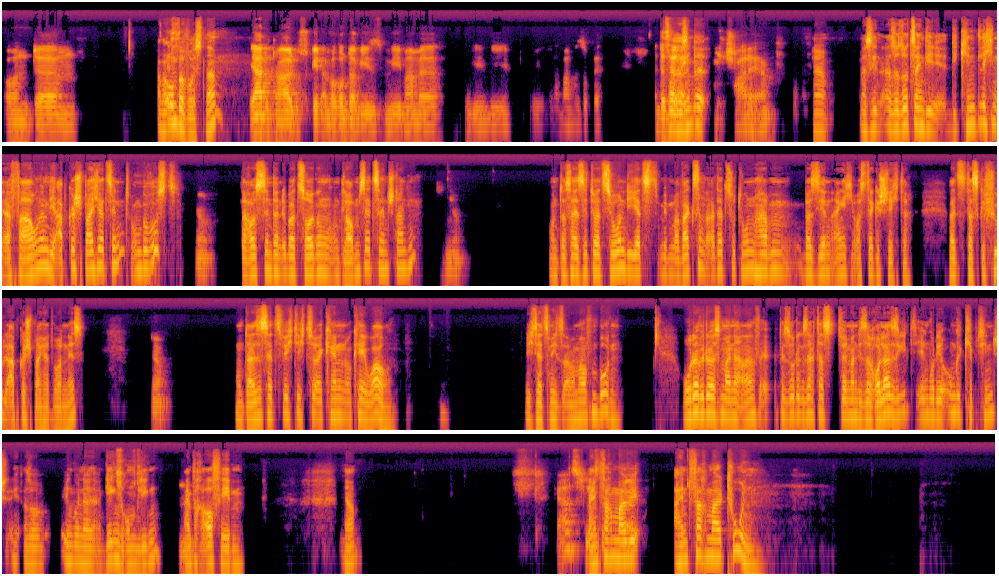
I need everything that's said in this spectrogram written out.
Und ähm, aber unbewusst, ne? Ja, total. Das geht einfach runter wie, wie warme, wie, wie, wie warme Suppe. Das ist halt also wir, echt schade, ja. Ja. Also sozusagen die, die kindlichen Erfahrungen, die abgespeichert sind, unbewusst. Ja. Daraus sind dann Überzeugungen und Glaubenssätze entstanden. Ja. Und das heißt, Situationen, die jetzt mit dem Erwachsenenalter zu tun haben, basieren eigentlich aus der Geschichte, weil das Gefühl abgespeichert worden ist. Ja. Und da ist es jetzt wichtig zu erkennen, okay, wow, ich setze mich jetzt einfach mal auf den Boden. Oder wie du es in meiner anderen Episode gesagt hast, wenn man diese Roller sieht, irgendwo die umgekippt hin, also irgendwo in der Gegend rumliegen, mhm. einfach aufheben. Ja. ja einfach, mal, ja. einfach mal tun.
